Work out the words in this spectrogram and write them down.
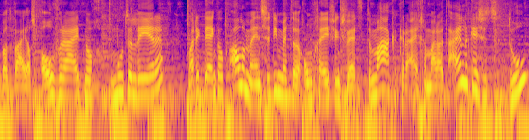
wat wij als overheid nog moeten leren. Maar ik denk ook alle mensen die met de omgevingswet te maken krijgen. Maar uiteindelijk is het doel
